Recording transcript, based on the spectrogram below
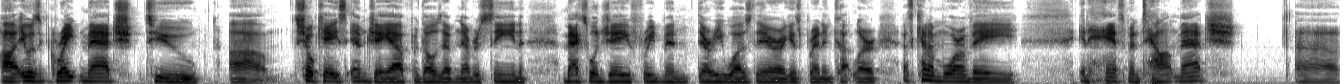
Uh, it was a great match to um, showcase MJF for those that have never seen Maxwell J. Friedman. There he was there against Brandon Cutler. That's kind of more of a enhancement talent match. Uh,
